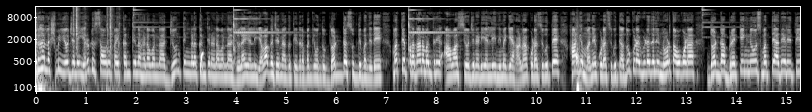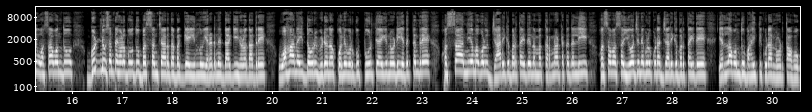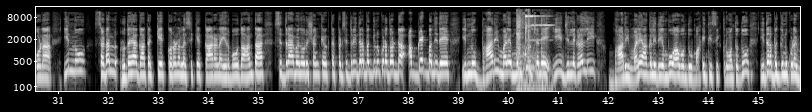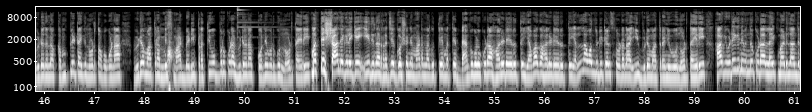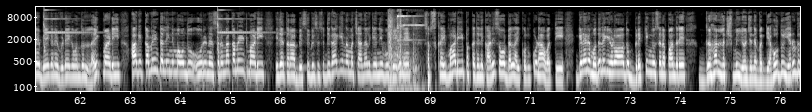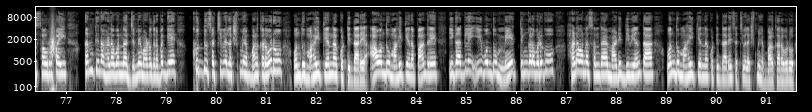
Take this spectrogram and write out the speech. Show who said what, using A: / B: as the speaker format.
A: ಗೃಹಲಕ್ಷ್ಮಿ ಯೋಜನೆ ಎರಡು ಸಾವಿರ ರೂಪಾಯಿ ಕಂತಿನ ಹಣವನ್ನ ಜೂನ್ ತಿಂಗಳ ಕಂತಿನ ಹಣವನ್ನ ಜುಲೈಯಲ್ಲಿ ಯಾವಾಗ ಜಮೆ ಆಗುತ್ತೆ ಇದರ ಬಗ್ಗೆ ಒಂದು ದೊಡ್ಡ ಸುದ್ದಿ ಬಂದಿದೆ. ಮತ್ತೆ ಪ್ರಧಾನಮಂತ್ರಿ ಆವಾಸ್ ಯೋಜನೆ ಅಡಿಯಲ್ಲಿ ನಿಮಗೆ ಹಣ ಕೂಡ ಸಿಗುತ್ತೆ, ಹಾಗೆ ಮನೆ ಕೂಡ ಸಿಗುತ್ತೆ. ಅದು ಕೂಡ ವಿಡಿಯೋದಲ್ಲಿ ನೋಡ್ತಾ ಹೋಗೋಣ. ದೊಡ್ಡ ಬ್ರೇಕಿಂಗ್ ನ್ಯೂಸ್. ಮತ್ತೆ ಅದೇ ರೀತಿ ಹೊಸ ಒಂದು ಗುಡ್ ನ್ಯೂಸ್ ಅಂತ ಹೇಳಬಹುದು ಬಸ್ ಸಂಚಾರದ ಬಗ್ಗೆ ಇನ್ನು ಎರಡನೇದಾಗಿ ಹೇಳೋದಾದ್ರೆ, ವಾಹನ ಇದ್ದವರು ವಿಡಿಯೋನ ಕೊನೆವರೆಗೂ ಪೂರ್ತಿಯಾಗಿ ನೋಡಿ. ಎದಕ್ಕಂದ್ರೆ, ಹೊಸ ನಿಯಮಗಳು ಜಾರಿಗೆ ಬರ್ತಾ ಇದೆ ನಮ್ಮ ಕರ್ನಾಟಕದಲ್ಲಿ. ಹೊಸ ಹೊಸ ಯೋಜನೆಗಳು ಕೂಡ ಜಾರಿಗೆ ಬರ್ತಾ ಇದೆ. ಎಲ್ಲ ಒಂದು ಮಾಹಿತಿ ಕೂಡ ನೋಡ್ತಾ ಹೋಗೋಣ. ಇನ್ನು ಸಡನ್ ಹೃದಯಾಘಾತಕ್ಕೆ ಕೊರೋನಾ ಲಸಿಕೆ ಕಾರಣ ಇರಬಹುದಾ ಅಂತ ಸಿದ್ದರಾಮಯ್ಯನವರು ಶಂಕೆ ವ್ಯಕ್ತಪಡಿಸಿದ್ರು. ಇದರ ಬಗ್ಗೆನೂ ಕೂಡ ದೊಡ್ಡ ಅಪ್ಡೇಟ್ ಬಂದಿದೆ. ಇನ್ನು ಭಾರಿ ಮಳೆ ಮುನ್ಸೂಚನೆ ಈ ಜಿಲ್ಲೆಗಳಲ್ಲಿ ಭಾರಿ ಮಳೆ ಆಗಲಿದೆ ಎಂಬುವ ಒಂದು ಮಾಹಿತಿ ಸಿಕ್ಕಿರುವಂತದ್ದು. ಇದರ ಬಗ್ಗೆನೂ ಕೂಡ ವಿಡಿಯೋದನ್ನ ಕಂಪ್ಲೀಟ್ ಆಗಿ ನೋಡ್ತಾ ಹೋಗೋಣ. ವಿಡಿಯೋ ಮಾತ್ರ ಮಿಸ್ ಮಾಡಬೇಡಿ. ಪ್ರತಿಯೊಬ್ಬರು ಕೂಡ ವಿಡಿಯೋನ ಕೊನೆವರೆಗೂ ನೋಡ್ತಾ ಇರಿ. ಮತ್ತೆ ಶಾಲೆಗಳಿಗೆ ಈ ದಿನ ರಜೆ ಘೋಷಣೆ ಮಾಡಲಾಗುತ್ತೆ. ಮತ್ತೆ ಬ್ಯಾಂಕುಗಳು ಕೂಡ ಹಾಲಿಡೇ ಇರುತ್ತೆ. ಯಾವಾಗ ಹಾಲಿಡೇ ಇರುತ್ತೆ? ಎಲ್ಲ ಒಂದು ಡೀಟೇಲ್ಸ್ ನೋಡೋಣ. ಈ ವಿಡಿಯೋ ಮಾತ್ರ ನೀವು ನೋಡ್ತಾ ಇರಿ. ಹಾಗೆ ವಿಡಿಯೋಗೆ ನೀವು ಕೂಡ ಲೈಕ್ ಮಾಡಿಲ್ಲ ಅಂದ್ರೆ ಬೇಗನೆ ವಿಡಿಯೋಗೆ ಒಂದು ಲೈಕ್ ಮಾಡಿ, ಹಾಗೆ ಕಮೆಂಟ್ ಅಲ್ಲಿ ನಿಮ್ಮ ಒಂದು ಊರಿನ ಹೆಸರನ್ನ ಕಮೆಂಟ್ ಮಾಡಿ. ಇದೇ ತರ ಬಿಸಿ ಬಿಸಿ ಸುದ್ದಿಗಾಗಿ ನಮ್ಮ ಚಾನೆಲ್ಗೆ ನೀವು ಬೇಗನೆ ಸಬ್ಸ್ಕ್ರೈಬ್ ಮಾಡಿ. ಪಕ್ಕದಲ್ಲಿ ಕಾಣಿಸೋ ಬೆಲ್ ಐಕಾನ್ ಕೂಡ ಒತ್ತಿ. ಗೆಳೆಯರ, ಮೊದಲಿಗೆ ಹೇಳುವ ಒಂದು ಬ್ರೇಕಿಂಗ್ ನ್ಯೂಸ್ ಏನಪ್ಪಾ ಅಂದ್ರೆ ಗೃಹಲಕ್ಷ್ಮಿ ಯೋಜನೆ ಬಗ್ಗೆ. ಹೌದು, ಎರಡು ಸಾವಿರ ರೂಪಾಯಿ ಕಂತಿನ ಹಣವನ್ನ ಜಮೆ ಮಾಡೋದರ ಬಗ್ಗೆ ಖುದ್ದು ಸಚಿವೆ ಲಕ್ಷ್ಮಿ ಹೆಬ್ಬಾಳ್ಕರ್ ಅವರು ಒಂದು ಮಾಹಿತಿಯನ್ನ ಕೊಟ್ಟಿದ್ದಾರೆ. ಆ ಒಂದು ಮಾಹಿತಿ ಏನಪ್ಪ ಅಂದ್ರೆ ಈಗಾಗಲೇ ಈ ಒಂದು ಮೇ ತಿಂಗಳವರೆಗೂ ಹಣವನ್ನ ಸಂದಾಯ ಮಾಡಿದ್ದೀವಿ ಅಂತ ಒಂದು ಮಾಹಿತಿಯನ್ನ ಕೊಟ್ಟಿದ್ದಾರೆ ಸಚಿವೆ ಲಕ್ಷ್ಮಿ ಹೆಬ್ಬಾಳ್ಕರ್ ಅವರು.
